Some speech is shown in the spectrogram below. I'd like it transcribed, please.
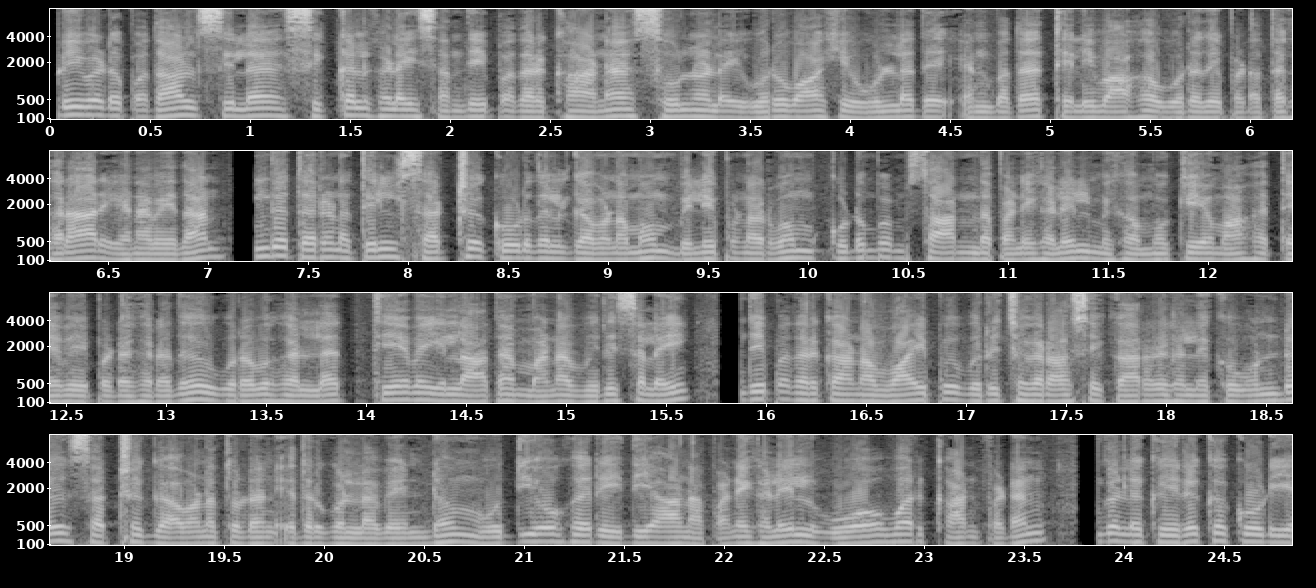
முடிவெடுப்பதால் சில சிக்கல்களை சந்திப்பதற்கான சூழ்நிலை உருவாகி உள்ளது என்பதை தெளிவாக உறுதிப்படுத்துகிறார். எனவேதான் இந்த தருணத்தில் சற்று கூடுதல் கவனமும் விழிப்புணர்வும் குடும்பம் சார்ந்த பணிகளில் மிக முக்கியமாக தேவைப்படுகிறது. உறவுகளில் தேவையில்லாத மன விரிசலை சந்திப்பதற்கான வாய்ப்பு விருச்சக ராசிக்காரர்களுக்கு உண்டு. சற்று கவனத்துடன் எதிர்கொள்ள வேண்டும். உத்தியோக ரீதியான பணிகளில் ஓவர் கான்பிடன்ட் உங்களுக்கு இருக்கக்கூடிய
